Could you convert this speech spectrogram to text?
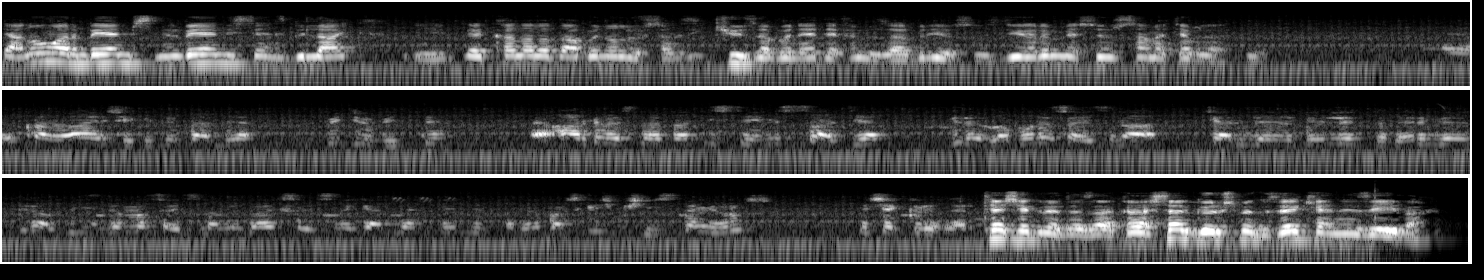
Yani umarım beğenmişsiniz. Beğendiyseniz bir like e, ve kanala da abone olursanız 200 abone hedefimiz var biliyorsunuz diyorum ve sözü Samet'e bırakıyorum. Ee, kanka aynı şekilde ben de video bitti. Ee, arkadaşlardan isteğimiz sadece biraz abone sayısına kendilerini belli etmeleri ve biraz da izlenme sayısına ve like sayısına kendilerini belli etmeleri. Başka hiçbir şey istemiyoruz. Teşekkür ederim. Teşekkür ederiz arkadaşlar. Görüşmek üzere. Kendinize iyi bakın.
